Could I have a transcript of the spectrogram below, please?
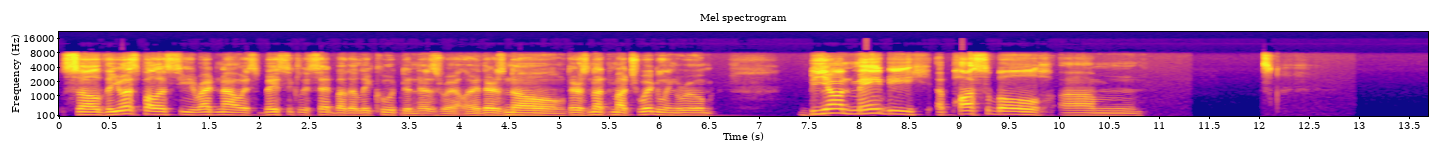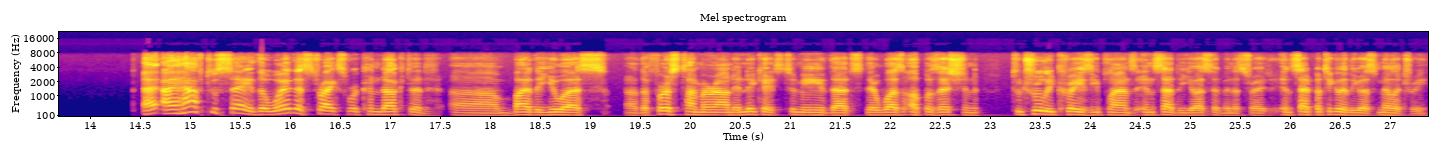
So the U.S. policy right now is basically set by the Likud in Israel. There's no, there's not much wiggling room beyond maybe a possible. Um, I, I, have to say the way the strikes were conducted uh, by the U.S. Uh, the first time around indicates to me that there was opposition to truly crazy plans inside the U.S. administration, inside particularly the U.S. military,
